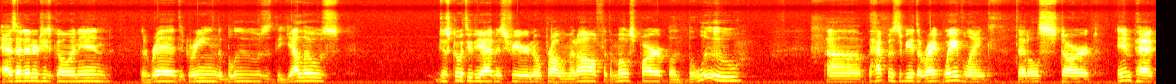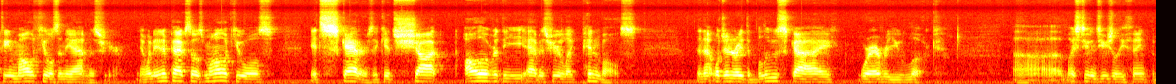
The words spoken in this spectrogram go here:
as that energy is going in, the red, the green, the blues, the yellows, just go through the atmosphere, no problem at all for the most part. But blue uh, happens to be at the right wavelength that'll start impacting molecules in the atmosphere. And when it impacts those molecules, it scatters. It gets shot all over the atmosphere like pinballs. And that will generate the blue sky wherever you look. Uh, my students usually think the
